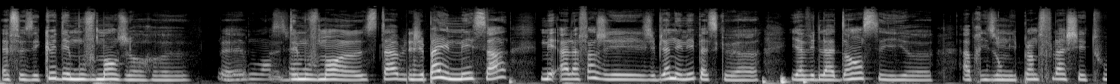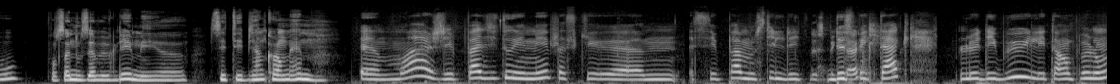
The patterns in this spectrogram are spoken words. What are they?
elle faisait que des mouvements, genre euh, Des mouvements des stables. mouvements euh, stables. J'ai pas aimé ça, mais à la fin, j'ai j'ai bien aimé parce que euh, il y avait de la danse et euh, après ils ont mis plein de flashs et tout. Pour ça nous aveugler, mais euh, c'était bien quand même. Euh, moi, j'ai pas du tout aimé parce que euh, c'est pas mon style de, de spectacle. spectacle. Le début, il était un peu long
